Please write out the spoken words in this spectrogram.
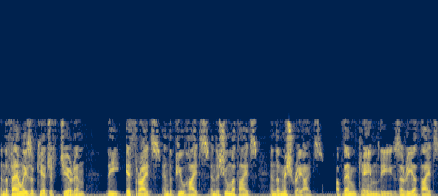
And the families of Kirjath Jearim, the Ithrites, and the Puhites, and the Shumathites, and the Mishraites. Of them came the Zerahites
